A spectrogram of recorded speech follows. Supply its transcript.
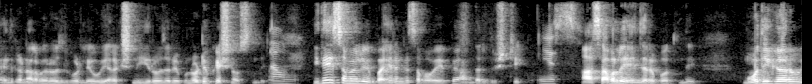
ఎందుకంటే నలభై రోజులు కూడా లేవు ఎలక్షన్ ఈ రోజు రేపు నోటిఫికేషన్ వస్తుంది. ఇదే సమయంలో ఈ బహిరంగ సభ వైపే అందరి దృష్టి. ఆ సభలో ఏం జరగబోతుంది? మోదీ గారు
